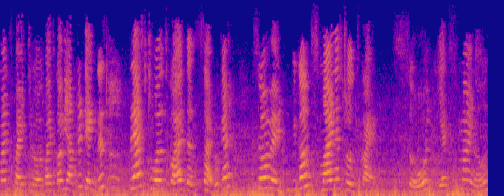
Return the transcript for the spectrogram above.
minus y, to- uh, y square, we have to take this plus 12 square that side. Okay. So it becomes minus 12 square. So x minus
